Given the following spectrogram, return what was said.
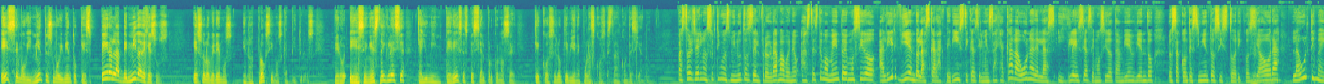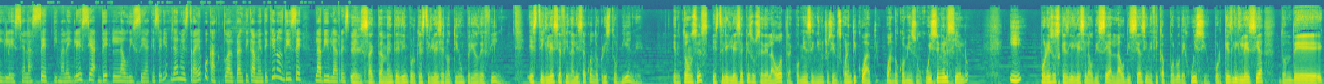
Ese movimiento es un movimiento que espera la venida de Jesús. Eso lo veremos en los próximos capítulos. Pero es en esta iglesia que hay un interés especial por conocer qué cosa es lo que viene por las cosas que están aconteciendo. Pastor, ya en los últimos minutos del programa, bueno, hasta este momento hemos ido, al ir viendo las características y el mensaje a cada una de las iglesias, hemos ido también viendo los acontecimientos históricos. Y ahora la última iglesia, la séptima, la iglesia de la Odisea, que sería ya nuestra época actual prácticamente. ¿Qué nos dice la Biblia al respecto? Exactamente, Eileen, porque esta iglesia no tiene un periodo de fin. Esta iglesia finaliza cuando Cristo viene. Entonces, esta es la iglesia que sucede la otra. Comienza en 1844, cuando comienza un juicio en el cielo, y por eso es que es la iglesia la Odisea. La Odisea significa pueblo de juicio, porque es la iglesia donde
